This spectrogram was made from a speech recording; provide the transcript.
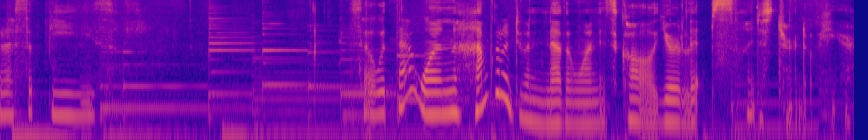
recipes. So, with that one, I'm going to do another one. It's called Your Lips. I just turned over here.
